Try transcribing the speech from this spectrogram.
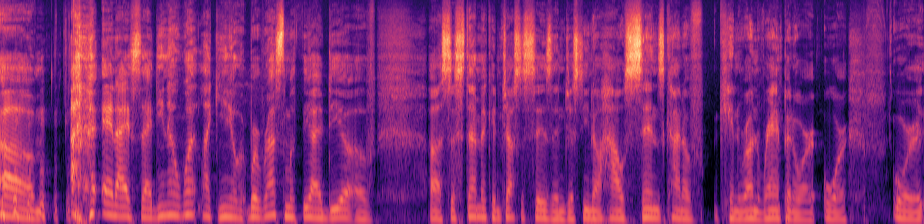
um, and I said, you know what, like you know, we're wrestling with the idea of uh, systemic injustices and just you know how sins kind of can run rampant, or or or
